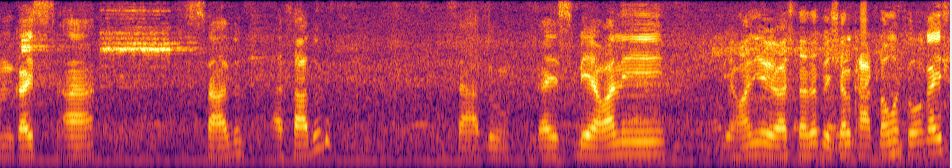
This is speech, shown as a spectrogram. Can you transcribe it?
અને ગાઈસ આ સાદું આ સાદું સાદું. ગાઈસ બેહવાની બેહવાની વ્યવસ્થા તો સ્પેશિયલ ખાટલામાં છો ગાઈસ.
